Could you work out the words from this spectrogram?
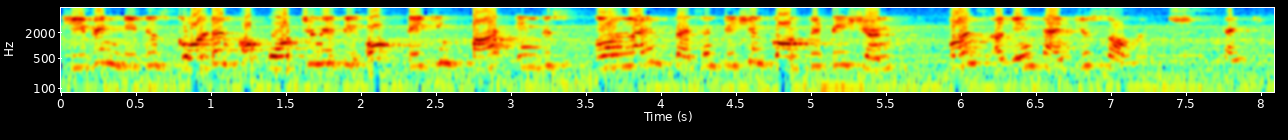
giving me this golden opportunity of taking part in this online presentation competition. Once again, thank you so much. Thank you.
